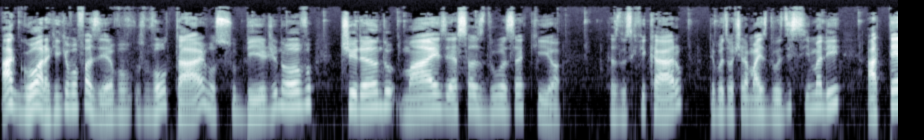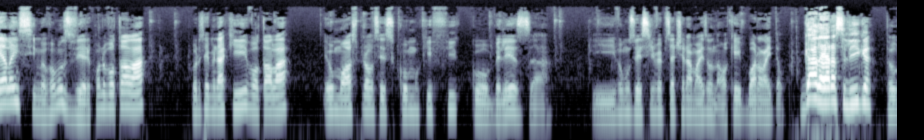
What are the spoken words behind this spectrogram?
Agora, o que, que eu vou fazer? Eu vou voltar, vou subir de novo, tirando mais essas duas aqui, ó. Essas duas que ficaram. Depois eu vou tirar mais duas de cima ali, até lá em cima. Vamos ver. Quando eu voltar lá, quando eu terminar aqui, voltar lá, eu mostro pra vocês como que ficou, beleza? E vamos ver se a gente vai precisar tirar mais ou não, ok? Bora lá então. Galera, se liga. Tô,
